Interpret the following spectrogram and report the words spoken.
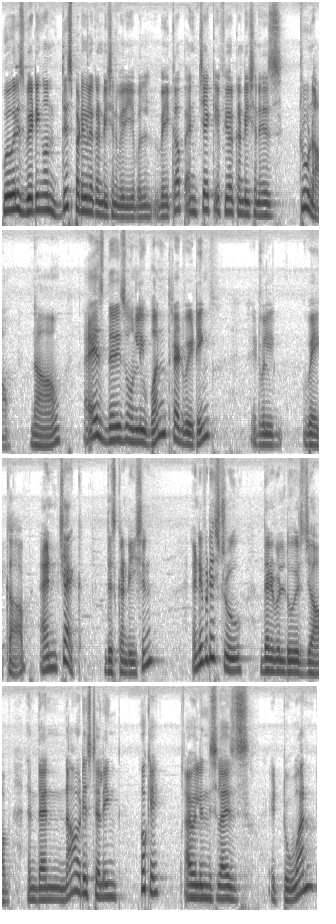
whoever is waiting on this particular condition variable wake up and check if your condition is true now. Now as there is only one thread waiting it will wake up and check this condition. And if it is true then it will do its job. And then now it is telling okay I will initialize it to 1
